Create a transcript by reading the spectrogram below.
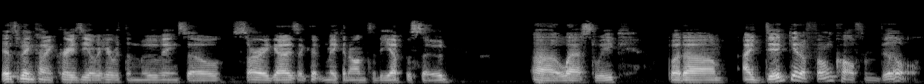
it's been kind of crazy over here with the moving. So sorry guys, I couldn't make it onto the episode, uh, last week, but, um, I did get a phone call from Bill,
